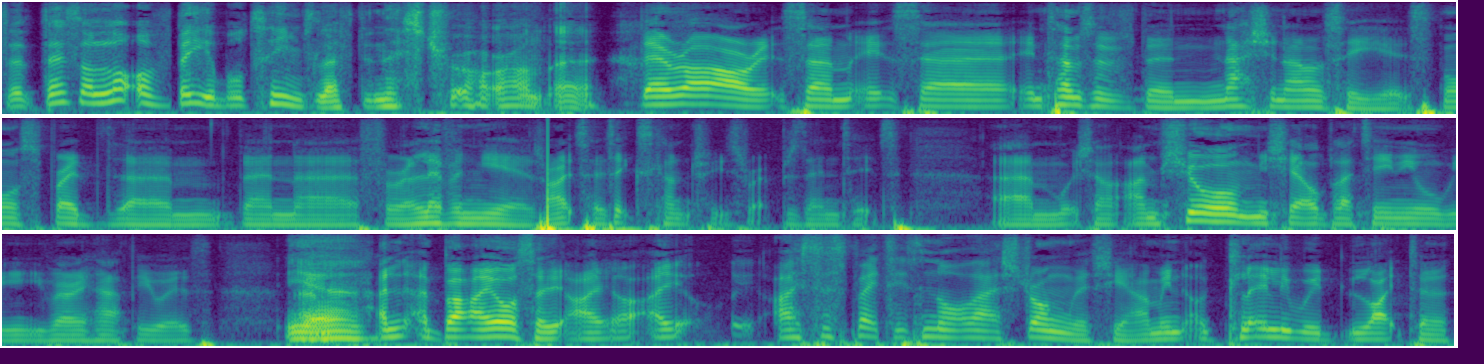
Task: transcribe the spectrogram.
th- there's a lot of beatable teams left in this draw, aren't there? There are. It's um. It's uh. In terms of the nationality, it's more spread um than uh, for 11 years, right? So six countries represented, um, which I- I'm sure Michel Platini will be very happy with. Um, Yeah. and uh, but I also I I I suspect it's not that strong this year. I mean, uh, clearly we'd like to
